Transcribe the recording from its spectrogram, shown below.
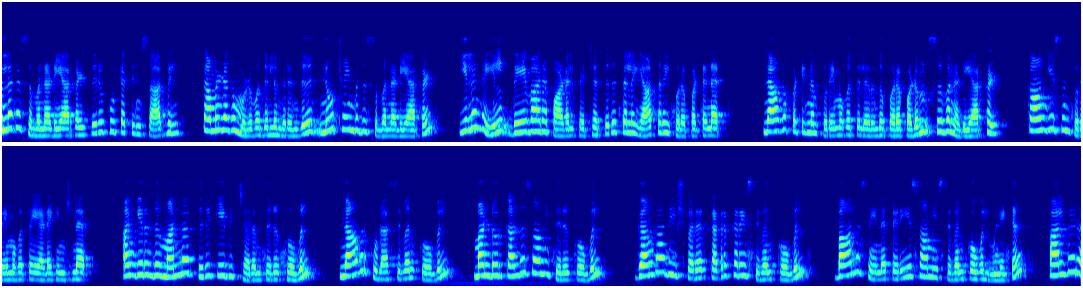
உலக சிவனடியார்கள் திருக்கூட்டத்தின் சார்பில் தமிழகம் முழுவதிலும் இருந்து நூற்றி ஐம்பது சிவனடியார்கள் இலங்கையில் தேவார பாடல் பெற்ற திருத்தல யாத்திரை புறப்பட்டனர். நாகப்பட்டினம் துறைமுகத்திலிருந்து புறப்படும் சிவனடியார்கள் காங்கேசன் துறைமுகத்தை அடைகின்றனர். அங்கிருந்து மன்னார் திருக்கேதிச்சரம் திருக்கோவில் நாவர்குடா சிவன் கோவில் மண்டூர் கந்தசாமி திருக்கோவில் கங்காதீஸ்வரர் கடற்கரை சிவன் கோவில் பாலசேன பெரியசாமி சிவன் கோவில் உள்ளிட்ட பல்வேறு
